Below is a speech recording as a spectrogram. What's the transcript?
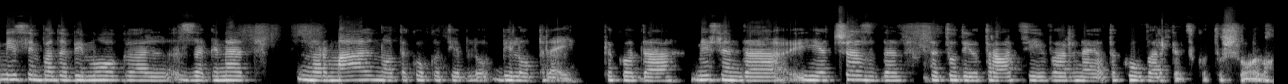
mislim pa, da bi mogli zagnati normalno, tako kot je bilo, bilo prej. Tako da mislim, da je čas, da se tudi otroci vrnejo tako v vrtec kot v šolo.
